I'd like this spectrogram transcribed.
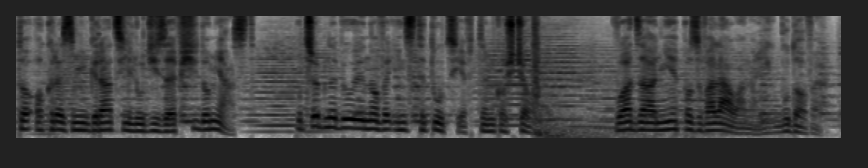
to okres migracji ludzi ze wsi do miast. Potrzebne były nowe instytucje, w tym kościoły. Władza nie pozwalała na ich budowę.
